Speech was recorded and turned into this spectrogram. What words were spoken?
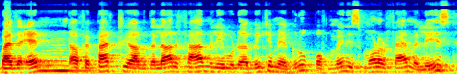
By the end of a patriarch, the large family would have become a group of many smaller families.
